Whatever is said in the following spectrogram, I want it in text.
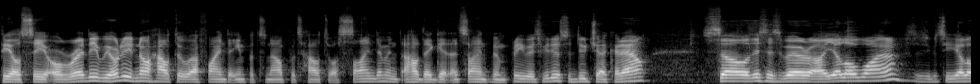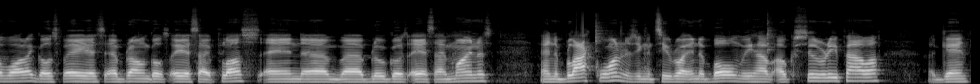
PLC already. We already know how to uh, find the inputs and outputs, how to assign them and how they get assigned in previous videos, so do check it out. So this is where uh, yellow wire, as you can see yellow wire goes for AS, uh, brown goes ASI plus and um, uh, blue goes ASI minus. And the black one, as you can see right in the bottom, we have auxiliary power. Again,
